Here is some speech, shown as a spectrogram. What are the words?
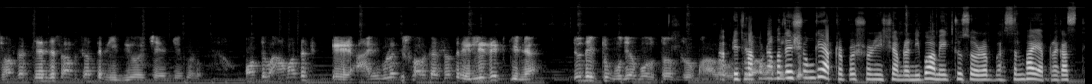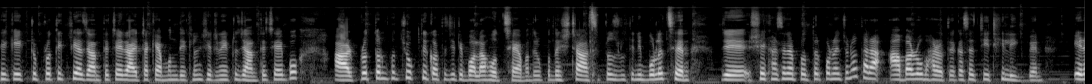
সরকার চেঞ্জের সাথে সাথে রিভিউ চেঞ্জ এগুলো অতএব আমাদের আইনগুলো কি সরকারের সাথে রিলেটেড কিনা যদি একটু বুঝে বলতো একটু ভালো আপনি থাকুন আমাদের সঙ্গে আপনার প্রশ্ন নিশ্চয়ই আমরা নিব। আমি একটু সৌরভ হাসান ভাই আপনার কাছ থেকে একটু প্রতিক্রিয়া জানতে চাই রায়টা কেমন দেখলেন সেটা নিয়ে একটু জানতে চাইব। আর প্রত্যর্পণ চুক্তির কথা যেটি বলা হচ্ছে আমাদের উপদেষ্টা আসিফ নজরুল তিনি বলেছেন যে শেখ হাসিনার প্রত্যর্পণের জন্য তারা আবারও ভারতের কাছে চিঠি লিখবেন। এর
